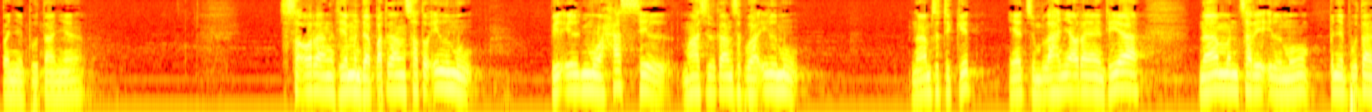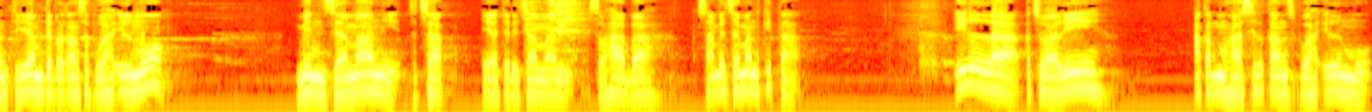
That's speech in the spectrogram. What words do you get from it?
penyebutannya. Seseorang dia mendapatkan satu ilmu. Bil ilmu hasil menghasilkan sebuah ilmu. Nah, sedikit. Ya jumlahnya orang yang dia nah mencari ilmu, penyebutan dia mendapatkan sebuah ilmu. Min zamani sejak ya dari zaman sahabat sampai zaman kita. Illa kecuali akan menghasilkan sebuah ilmu.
